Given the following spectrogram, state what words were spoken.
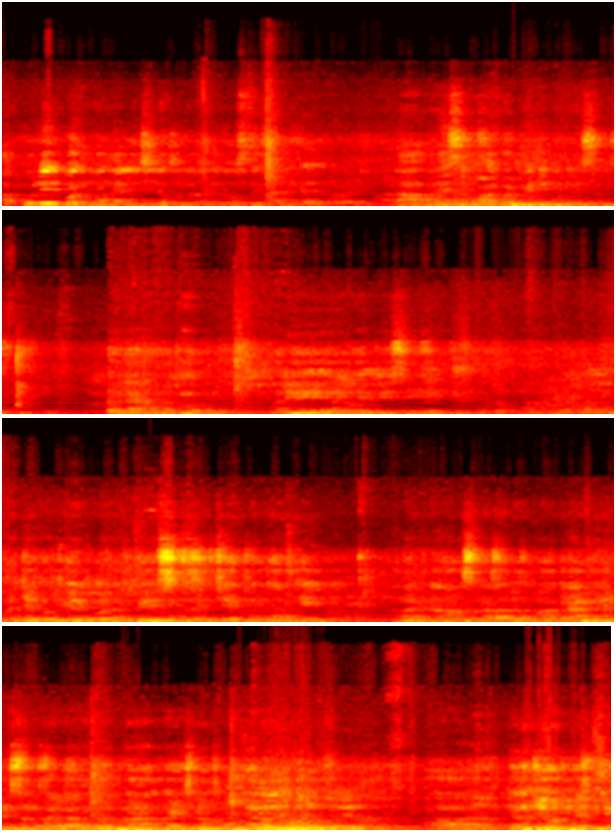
ఆ, ఉన్నాయి కూలీలు కూడా మొన్న నుంచి డబ్బులు రాలేదు. వస్తాయి సార్. ఉన్నాయి సార్. వాళ్ళు కూడా పెండింగ్ ఉన్నాయి సార్. మరి ఏపీసీ మధ్య కొద్దిగా కూడా పేస్ చైర్మన్ గారికి అందరికీ నా నమస్కారాలు. మా గ్రామీణ సంస్థ గారు గడిచిన మూడు నెలల్లో ఆ, జలజీవన్ వ్యక్తికి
